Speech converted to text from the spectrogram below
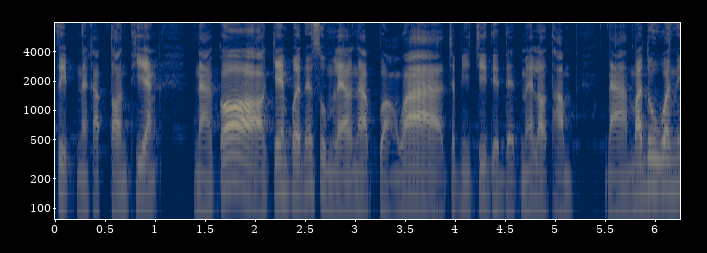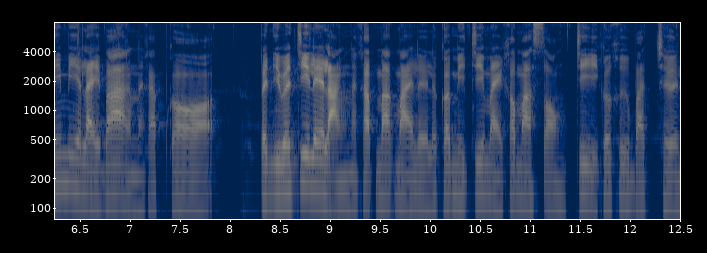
30นะครับตอนเที่ยง นะก็เกมเปิดให้สุ่มแล้วนะครับ หวังว่าจะมีจี้เด็ดๆมาให้เราทำนะมาดูวันนี้มีอะไรบ้างนะครับ ก็เป็นอีเวนต์จี้เลยหลังนะครับ มากมายเลย แล้วก็มีจี้ใหม่เข้ามา 2 จี้ก็คือบัตรเชิญ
